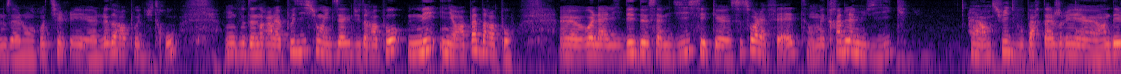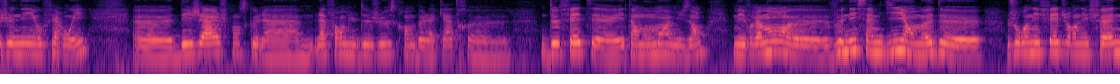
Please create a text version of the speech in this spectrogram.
nous allons retirer le drapeau du trou. On vous donnera la position exacte du drapeau, mais il n'y aura pas de drapeau. Euh, voilà, l'idée de samedi, c'est que ce soit la fête, on mettra de la musique. Euh, ensuite, vous partagerez euh, un déjeuner au fairway. déjà, je pense que la, formule de jeu Scramble à 4 de fête est un moment amusant. Mais vraiment, venez samedi en mode journée fête, journée fun.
